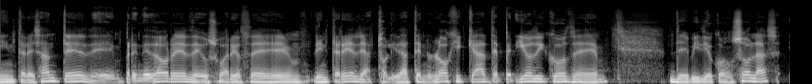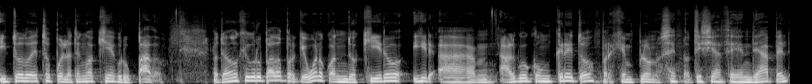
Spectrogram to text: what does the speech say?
interesantes, de emprendedores, de usuarios de, de interés, de actualidad tecnológica, de periódicos, de, de videoconsolas y todo esto pues lo tengo aquí agrupado. Lo tengo aquí agrupado porque bueno, cuando quiero ir a, algo concreto, por ejemplo, no sé, noticias de, de, Apple,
